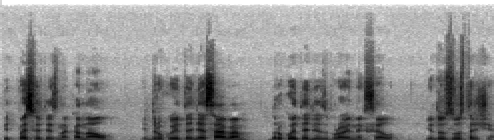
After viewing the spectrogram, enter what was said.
підписуйтесь на канал і друкуйте для себе, друкуйте для Збройних сил. І до зустрічі!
